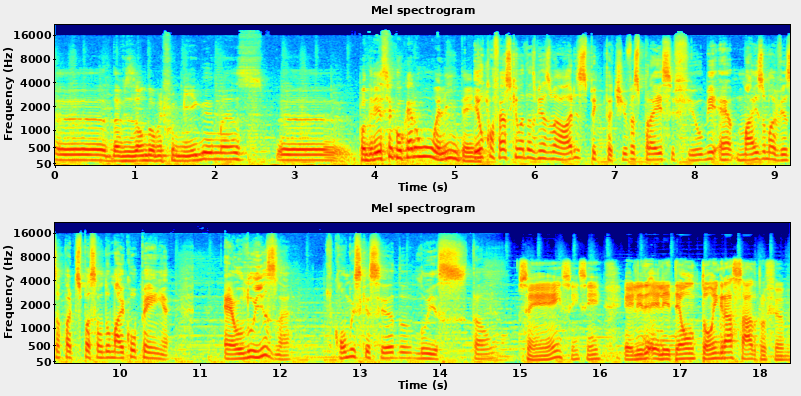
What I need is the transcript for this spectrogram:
eh, da visão do Homem-Formiga, mas eh, poderia ser qualquer um ali, entende? Eu confesso que uma das minhas maiores expectativas pra esse filme é mais uma vez a participação do Michael Penha. É o Luiz, né? Como esquecer do Luiz? Então, Sim, sim, sim. Ele, ele deu um tom engraçado pro filme.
